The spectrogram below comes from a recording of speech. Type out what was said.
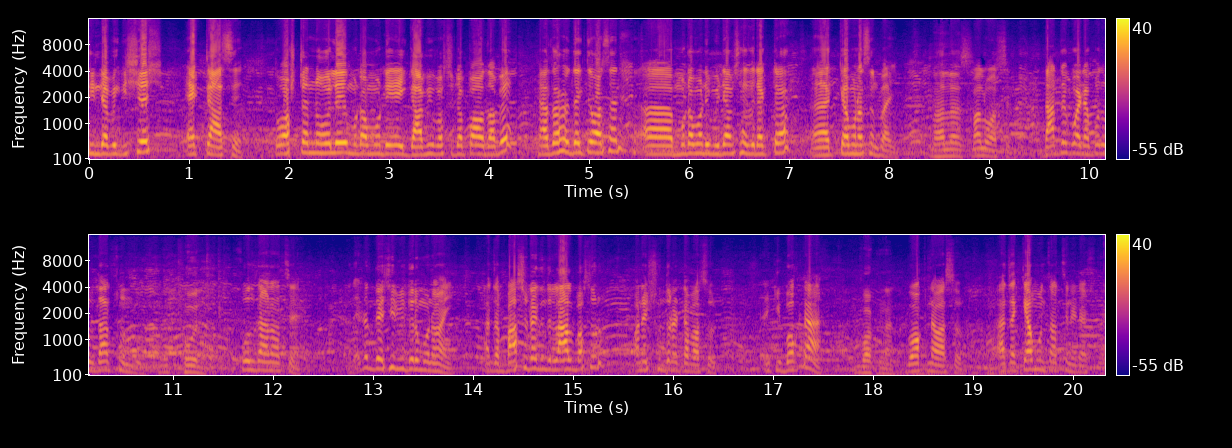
তিনটা বিক্রি শেষ একটা আছে। তো অষ্টান্ন হলে মোটামুটি এই গাভী বাছুরটা পাওয়া যাবে। হ্যাঁ দর্শক দেখতে পাচ্ছেন মোটামুটি মিডিয়াম সাইজের একটা কেমন আছেন ভাই? ভালো আছে। ভালো আছেন। দাঁতে কয়টা প্রথম? দাঁত শুনব ফুল। ফুল দাঁত আছে। এটা দেশির ভিতরে মনে হয়। আচ্ছা বাছুরটা কিন্তু লাল বাছুর অনেক সুন্দর একটা বাসুর। কি বকনা? বকনা। বকনা বাসুর। আচ্ছা কেমন চাচ্ছেন এটা আসলে?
